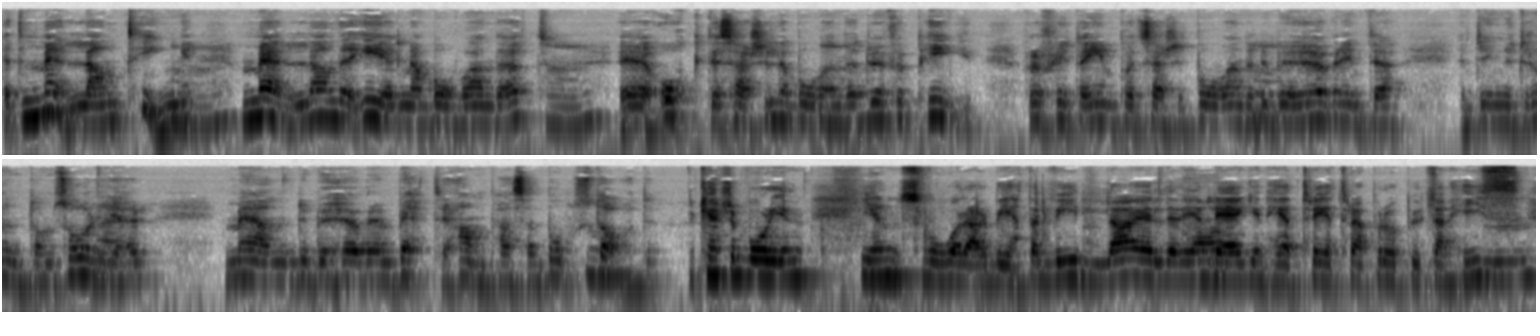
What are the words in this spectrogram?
ett mellanting mellan det egna boendet eh, och det särskilda boendet. Du är för pigg för att flytta in på ett särskilt boende. Du behöver inte dygnet runt-omsorger. Men du behöver en bättre anpassad bostad. Du kanske bor i en, i en svårarbetad villa eller i en Ja. lägenhet tre trappor upp utan hiss. Mm.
